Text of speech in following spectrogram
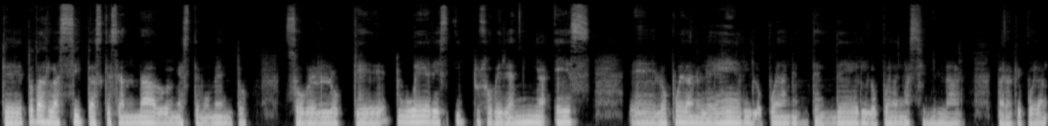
que todas las citas que se han dado en este momento sobre lo que tú eres y tu soberanía es, eh, lo puedan leer y lo puedan entender y lo puedan asimilar para que puedan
